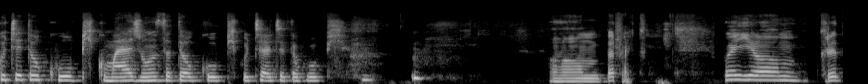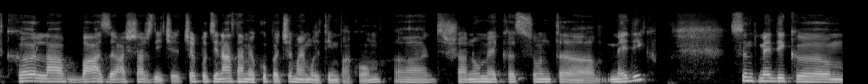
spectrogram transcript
cu ce te ocupi, cum ai ajuns să te ocupi, cu ceea ce te ocupi. Um, perfect. Păi, um, cred că la bază, așa aș zice, cel puțin asta mi ocupă cel mai mult timp acum, uh, și anume că sunt uh, medic. Sunt medic uh,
